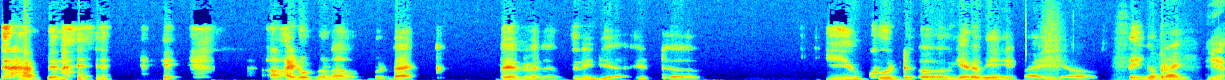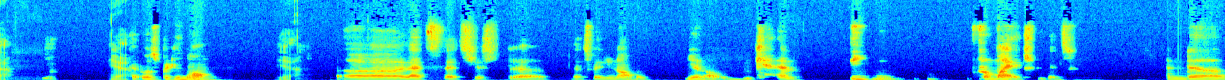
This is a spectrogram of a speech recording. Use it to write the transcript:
there have been. I don't know now, but back then when I was in India, it uh, you could uh, get away by uh, paying a bribe. Yeah. Yeah. That was pretty normal. Yeah. Uh, that's that's just uh, that's very normal. You know, you can from my experience, and uh,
